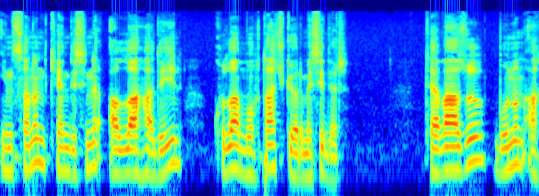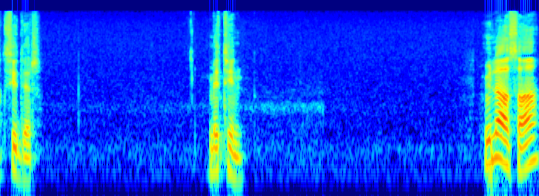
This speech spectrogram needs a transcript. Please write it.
insanın kendisini Allah'a değil kula muhtaç görmesidir. Tevazu bunun aksidir. Metin Hülasa,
